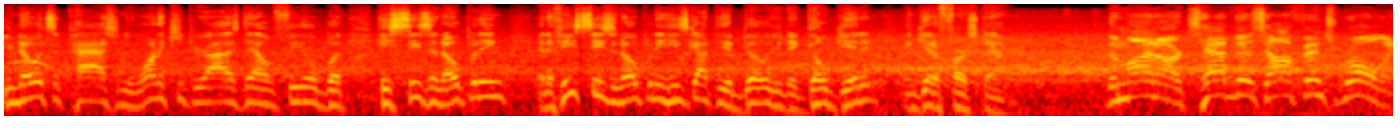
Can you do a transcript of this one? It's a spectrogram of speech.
you know it's a pass, and you want to keep your eyes downfield, but he sees an opening, and if he sees an opening, he's got the ability to go get it and get a first down. The Monarchs have this offense rolling.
